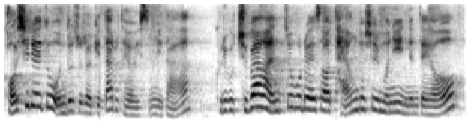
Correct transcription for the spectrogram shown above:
거실에도 온도 조절기 따로 되어 있습니다. 그리고 주방 안쪽으로 해서 다용도실 문이 있는데요.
